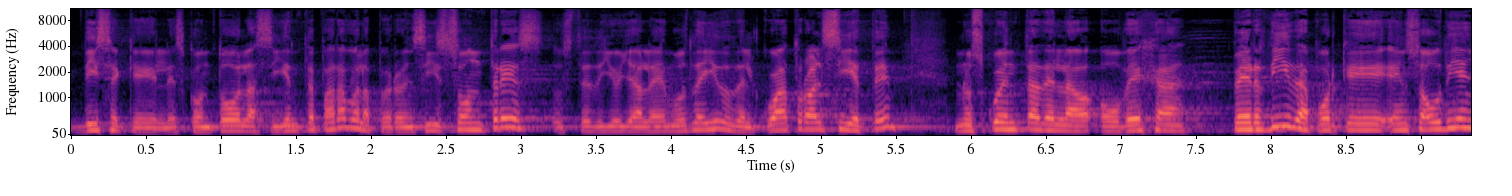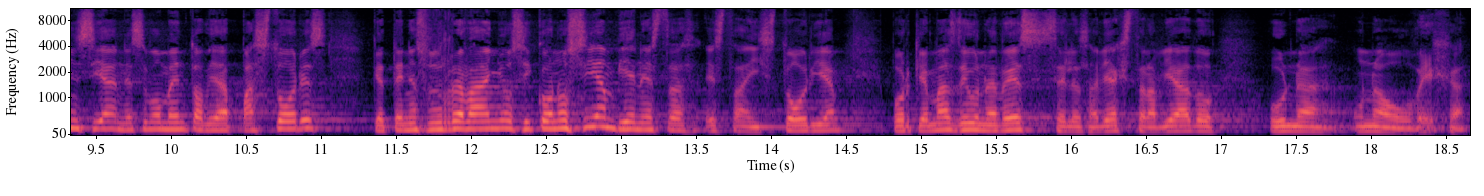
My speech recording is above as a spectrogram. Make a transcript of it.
dice que les contó la siguiente parábola, pero en sí son tres, usted y yo ya la hemos leído, del 4 al 7, nos cuenta de la oveja perdida, porque en su audiencia en ese momento había pastores que tenían sus rebaños y conocían bien esta, esta historia, porque más de una vez se les había extraviado una, una oveja.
